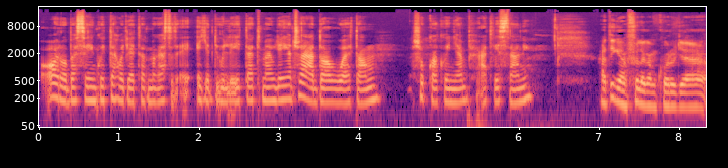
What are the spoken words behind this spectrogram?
arról beszéljünk, hogy te hogy élted meg ezt az egyedül létet, mert ugye ilyen családdal voltam, sokkal könnyebb átvészelni. Hát igen, főleg amikor ugye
